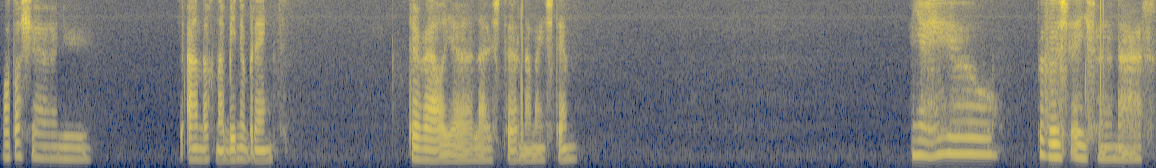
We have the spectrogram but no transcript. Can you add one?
Wat als je nu je aandacht naar binnen brengt terwijl je luistert naar mijn stem? En je heel bewust even naar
